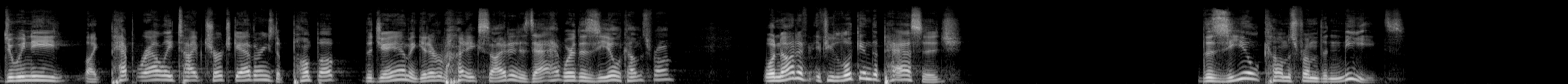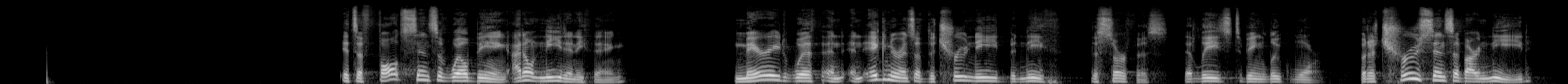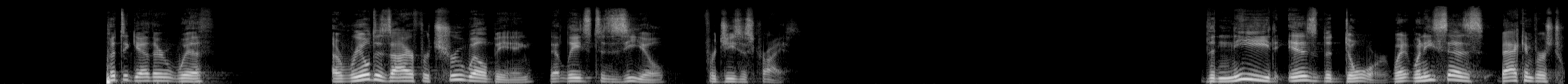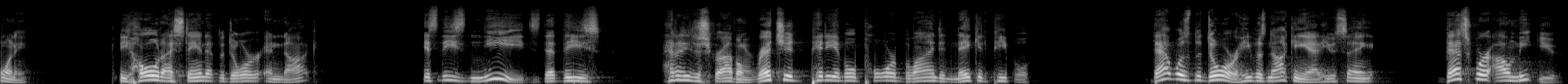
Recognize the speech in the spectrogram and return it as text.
Do we need like pep rally type church gatherings to pump up the jam and get everybody excited? Is that where the zeal comes from? Well, not if, if you look in the passage, the zeal comes from the needs. It's a false sense of well being. I don't need anything, married with an, an ignorance of the true need beneath the surface that leads to being lukewarm. But a true sense of our need put together with a real desire for true well being that leads to zeal for Jesus Christ. The need is the door. When, when he says back in verse 20, Behold, I stand at the door and knock, it's these needs that these, how did he describe them? Wretched, pitiable, poor, blind, and naked people. That was the door he was knocking at. He was saying, That's where I'll meet you.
